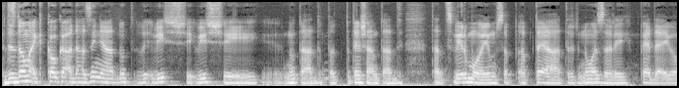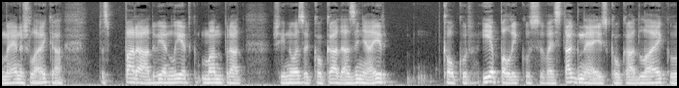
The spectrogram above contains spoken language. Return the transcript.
Bet es domāju, ka kaut kādā ziņā nu, viss šī, vis šī nu, tāda, pat, patiešām tāda, tāds virmojums ap, ap teātra nozari pēdējo mēnešu laikā, tas parāda vienu lietu, ka, manuprāt, šī nozara kaut kādā ziņā ir kaut kur iepalikusi vai stagnējusi kaut kādu laiku,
